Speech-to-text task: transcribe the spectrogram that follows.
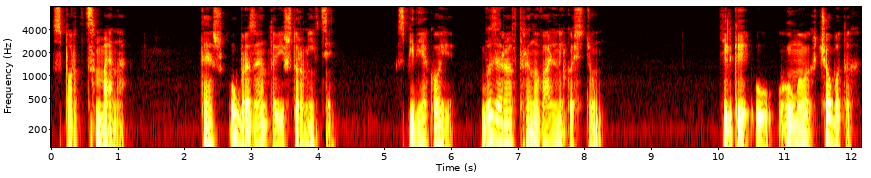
спортсмена, теж у брезентовій штурмівці, з-під якої визирав тренувальний костюм, тільки у гумових чоботах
